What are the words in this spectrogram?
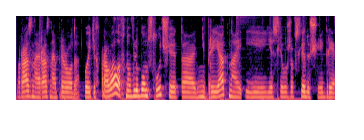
разная-разная природа у этих провалов, но в любом случае это неприятно, и если уже в следующей игре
